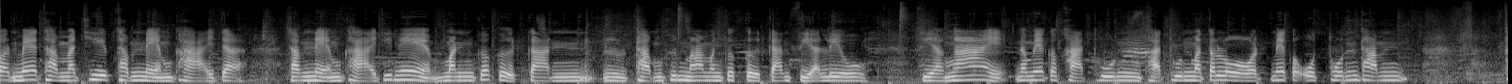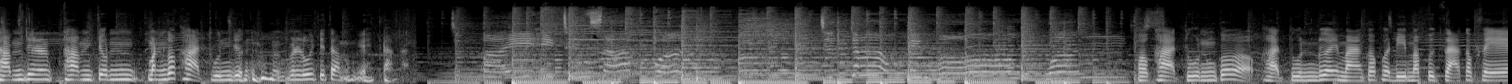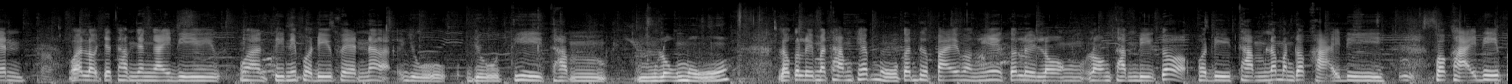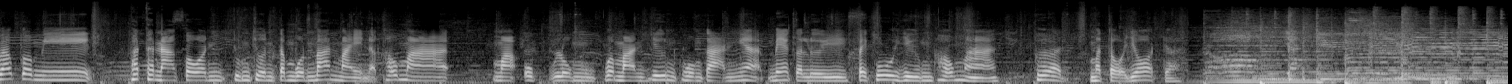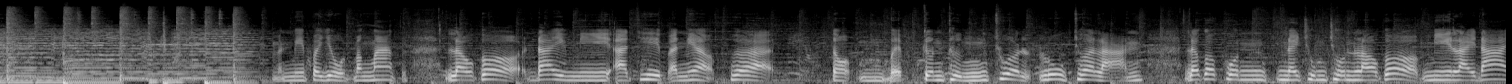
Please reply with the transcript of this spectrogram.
ก่อนแม่ทำอาชีพทำแหนมขายจ้ะทำแหนมขายที่นี่มันก็เกิดการทำขึ้นมา มันก็เกิดการเสียเร็ว เสียง่าย แล้วแม่ก็ขาดทุน ขาดทุนมาตลอด แม่ก็อดทนทำทำจนทำจนมันก็ขาดทุนจนไม่รู้จะทำไงจ้ะ อขาดทุนก็ขาดทุนเรื่อยมาก็พอดีมาปรึกษากับแฟนว่าเราจะทำยังไงดีว่าทีนี้พอดีแฟนน่ะอยู่อยู่ที่ทำโรงหมู เราก็เลยมาทำแคบหมูกันเถอะไปว่างี้ก็เลยลองลองทำดีก็พอดีทำแล้วมันก็ขายดี พอขายดีปั๊บก็มีพัฒนากรชุมชนตำบลบ้านใหม่น่ะเขามามาอบรมประมาณยื่นโครงการเนี่ยแม่ก็เลยไปกู้ยืมเขามา เพื่อมาต่อยอดจ้ะมันมันมีประโยชน์มากๆ เราก็ได้มีอาชีพอันเนี้ยเพื่อต่อแบบจนถึงชั่วลูกชั่วหลาน แล้วก็คนในชุมชนเราก็มีรายได้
